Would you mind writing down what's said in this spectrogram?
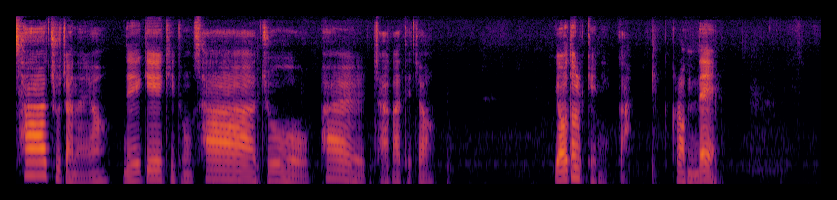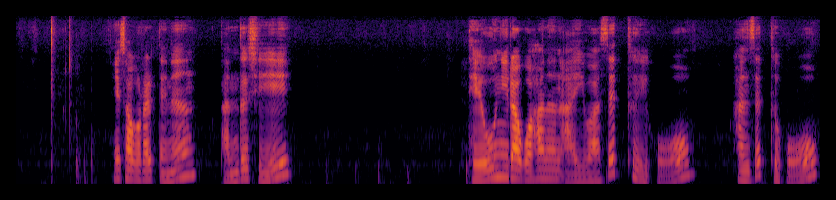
사주잖아요. 네 개의 기둥 사주, 팔자가 되죠. 여덟 개니까. 그런데 해석을 할 때는 반드시 대운이라고 하는 아이와 세트이고 한 세트고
